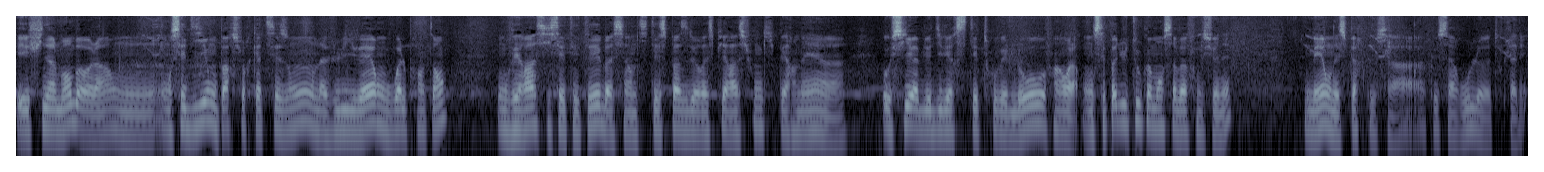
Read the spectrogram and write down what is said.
Et finalement, bah voilà, on, on s'est dit, on part sur quatre saisons. On a vu l'hiver, on voit le printemps. On verra si cet été, bah, c'est un petit espace de respiration qui permet euh, aussi à la biodiversité de trouver de l'eau. Enfin voilà, on ne sait pas du tout comment ça va fonctionner, mais on espère que ça que ça roule euh, toute l'année.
